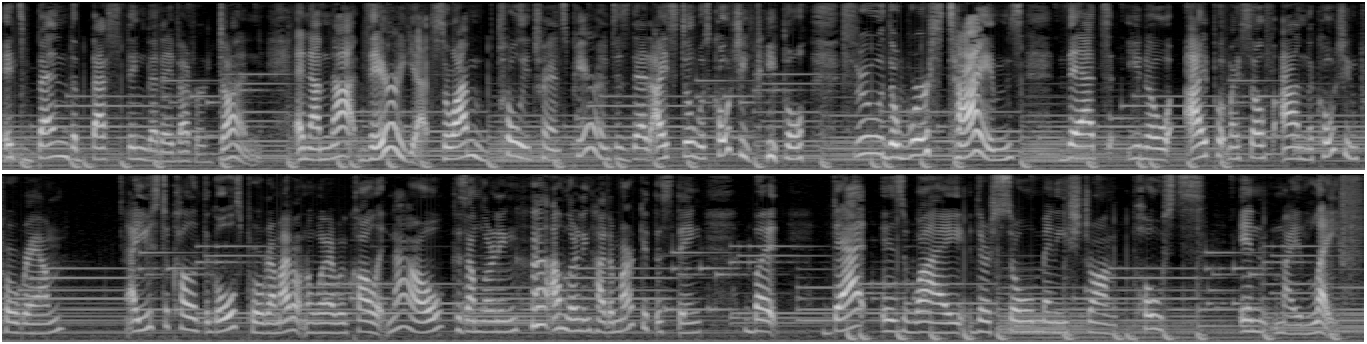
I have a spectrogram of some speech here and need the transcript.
it's been the best thing that I've ever done. And I'm not there yet. So I'm totally transparent is that I still was coaching people through the worst times that, you know, I put myself on the coaching program. I used to call it the goals program. I don't know what I would call it now because I'm learning I'm learning how to market this thing, but that is why there's so many strong posts in my life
